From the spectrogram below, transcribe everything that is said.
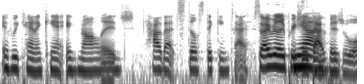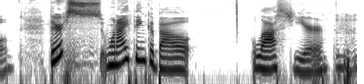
if we kind of can't acknowledge how that's still sticking to us. So I really appreciate yeah. that visual. There's, when I think about last year, mm-hmm.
